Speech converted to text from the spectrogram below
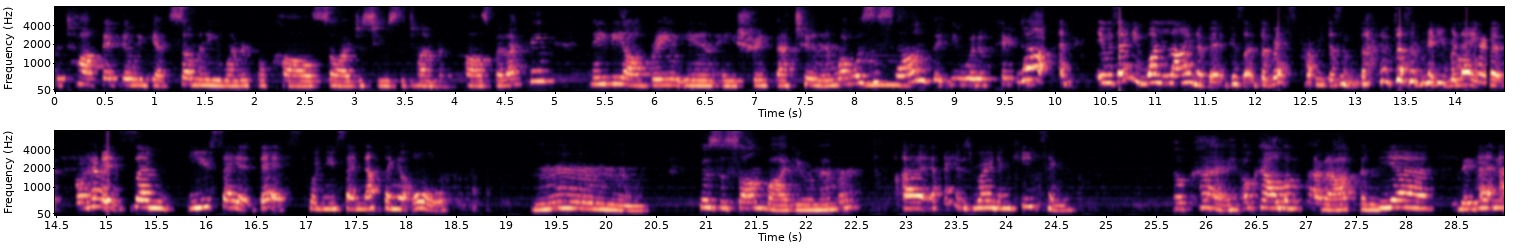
the topic and we get so many wonderful calls, so I just use the time for the calls. But I think maybe I'll bring in a shrink that tune. And what was the mm. song that you would have picked? Well, it was only one line of it because the rest probably doesn't doesn't really relate. But it's um, you say it best when you say nothing at all. Mm. Who's the song by? Do you remember? Uh, I think it was Ronan Keating. Okay. Okay, I'll look that up and yeah, maybe we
